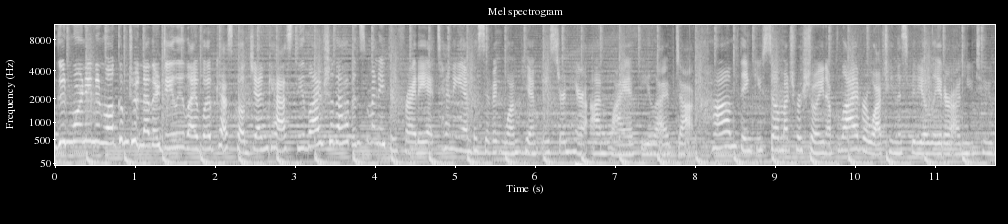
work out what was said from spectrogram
Good morning and welcome to another daily live webcast called GenCast, the live show that happens Monday through Friday at 10 a.m. Pacific, 1 p.m. Eastern here on YFELive.com. Thank you so much for showing up live or watching this video later on YouTube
